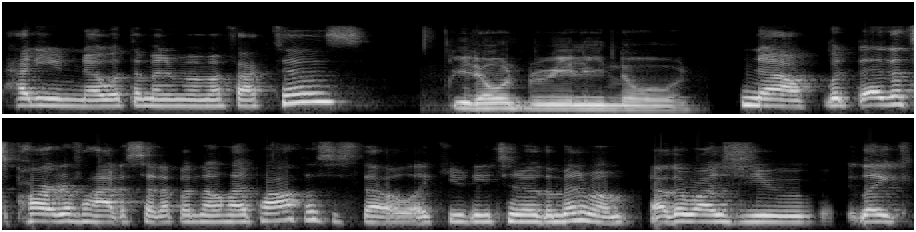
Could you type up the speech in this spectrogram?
how do you know what the minimum effect is? You don't really know no, but that's part of how to set up a null hypothesis, though. Like, you need to know the minimum. Otherwise, you, like,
